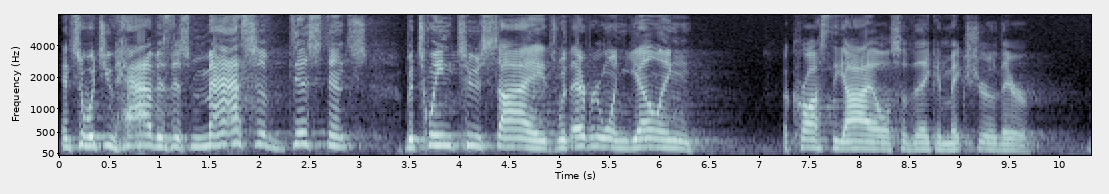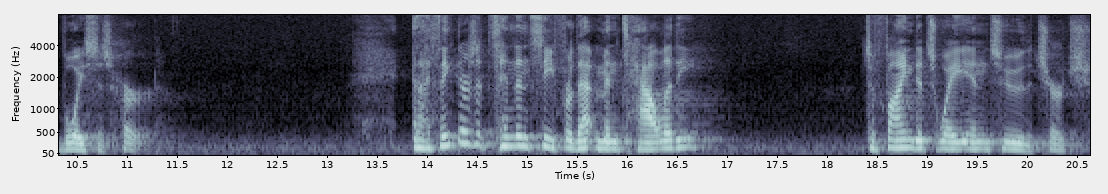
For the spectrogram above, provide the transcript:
And so, what you have is this massive distance between two sides with everyone yelling across the aisle so that they can make sure their voice is heard. And I think there's a tendency for that mentality to find its way into the church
